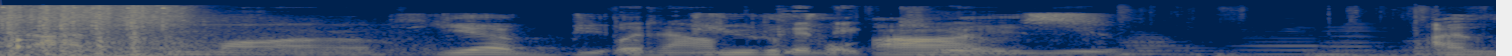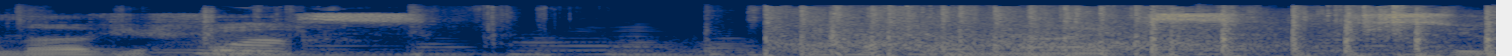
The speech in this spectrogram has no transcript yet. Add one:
Not tomorrow. You have be- But I'm beautiful gonna kill eyes. you. I love your Mwah. face. You have a nice suit.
